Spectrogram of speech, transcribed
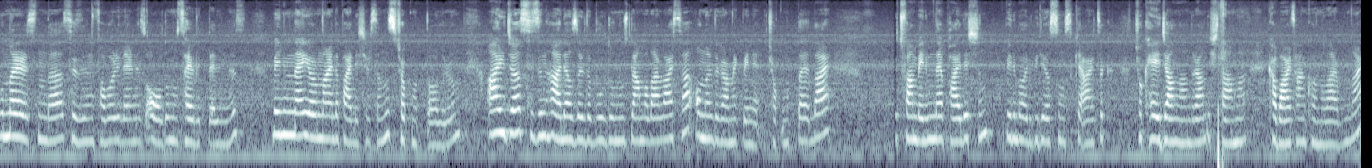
Bunlar arasında sizin favorileriniz oldu mu, sevdikleriniz? Benimle yorumlarda paylaşırsanız çok mutlu olurum. Ayrıca sizin hali hazırda bulduğunuz lambalar varsa onları da görmek beni çok mutlu eder. Lütfen benimle paylaşın. Beni böyle biliyorsunuz ki artık çok heyecanlandıran, iştahımı kabartan konular bunlar.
